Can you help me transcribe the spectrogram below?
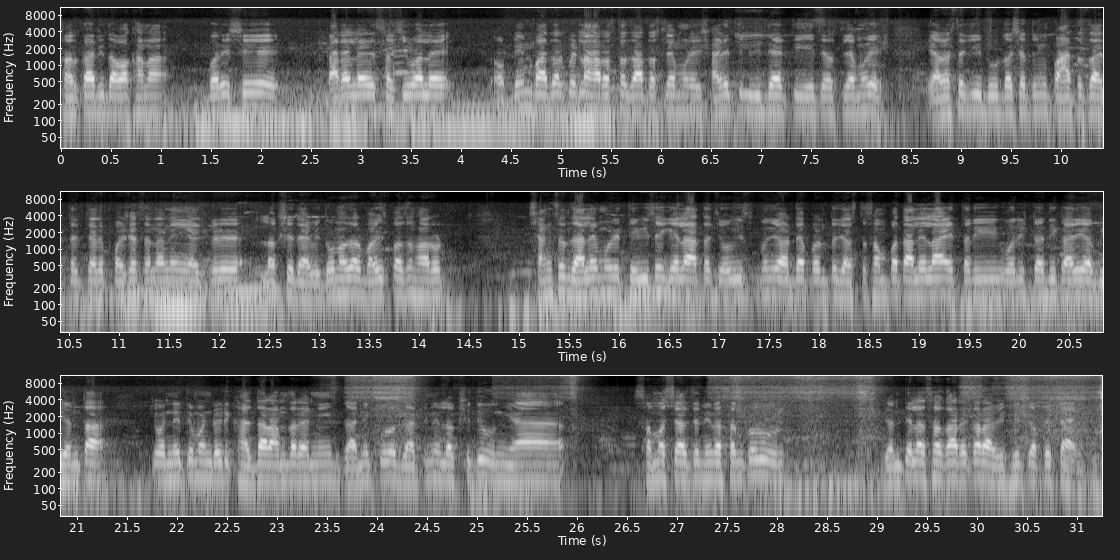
सरकारी दवाखाना बरेचसे कार्यालय सचिवालय मेन बाजारपेठला हा रस्ता जात असल्यामुळे शाळेतील विद्यार्थी येत असल्यामुळे या रस्त्याची दुर्दशा तुम्ही पाहतच आहे तर त्या प्रशासनाने याकडे लक्ष द्यावे. दोन हजार बावीसपासून हा रोड सँक्शन झाल्यामुळे तेवीसही गेला. आता चोवीस म्हणजे अर्ध्यापर्यंत जास्त संपत आलेला आहे. तरी वरिष्ठ अधिकारी अभियंता किंवा नेते मंडळी खासदार आमदार यांनी जाणीवपूर्वक जातीने लक्ष देऊन या समस्यांचे निरसन करून जनतेला सहकार्य करावे हीच अपेक्षा आहे आमची.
